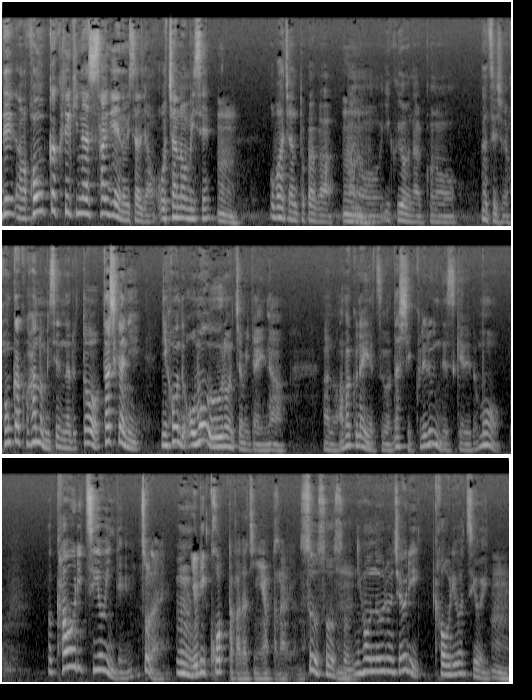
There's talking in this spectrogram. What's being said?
であの本格的な茶芸の店あるじゃん。お茶の店。うん。おばあちゃんとかが、うん。あの行くようなこのなんていうんでしょうね。本格派の店になると確かに日本で思うウーロン茶みたいなあの甘くないやつは出してくれるんですけれどもまあ香り強いんだよね。そうだね、うん。より凝った形にやっぱなるよね。そうそうそう、うん。日本のウーロン茶より香りは強い。うん。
